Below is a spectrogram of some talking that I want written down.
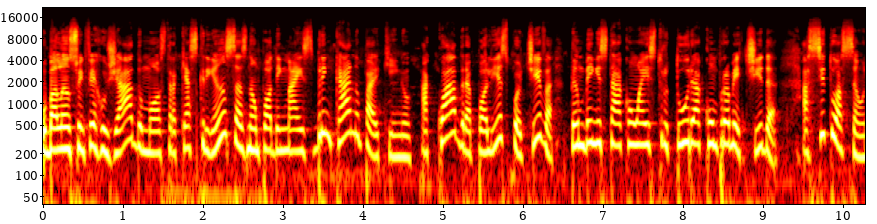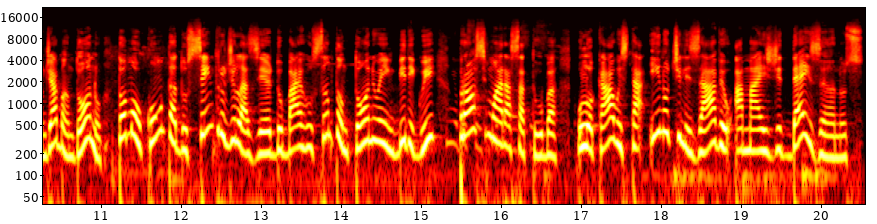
O balanço enferrujado mostra que as crianças não podem mais brincar no parquinho. A quadra poliesportiva também está com a estrutura comprometida. A situação de abandono tomou conta do centro de lazer do bairro Santo Antônio, em Birigui, próximo a Araçatuba. O local está inutilizável há mais de 10 anos.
